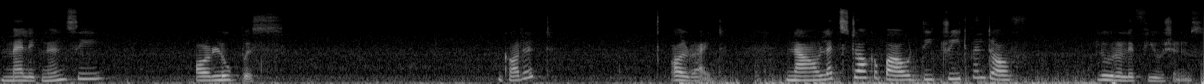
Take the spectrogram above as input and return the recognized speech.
malignancy, or lupus. Got it? Alright. Now let's talk about the treatment of pleural effusions.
